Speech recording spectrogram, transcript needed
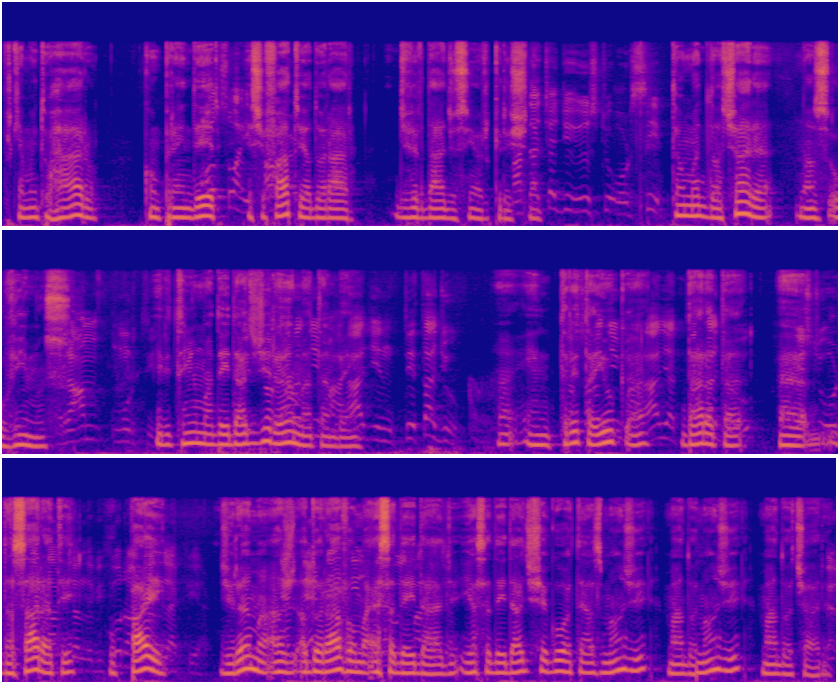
Porque é muito raro compreender este fato e adorar de verdade o Senhor Krishna. Então, Madhvacharya, nós ouvimos, ele tem uma deidade de Rama também. Ah, em Treta Darata, uh, Dasarati, o pai de Rama adorava uma, essa deidade e essa deidade chegou até as mãos de Madhva, Madhvacharya.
